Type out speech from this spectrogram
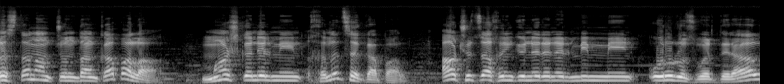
վստանան ճունդան կապալա, մաշկնել մին խնծը կապալ, աչուծախինգյուներն էլ միմին ուրուրուս վերտերալ,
